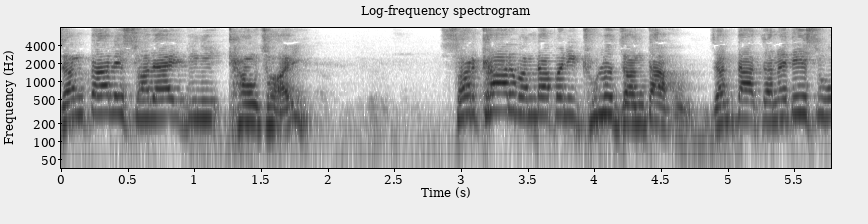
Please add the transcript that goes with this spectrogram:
जनताले सजाय दिने ठाउँ छ है। सरकारभन्दा पनि ठुलो जनता हो। जनता जनादेश हो।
